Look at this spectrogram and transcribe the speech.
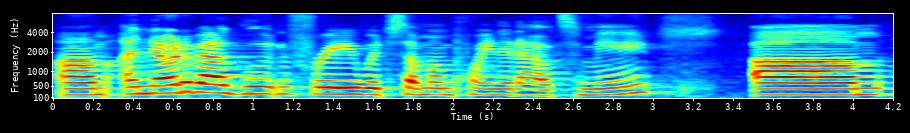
Um, a note about gluten free, which someone pointed out to me. Um,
